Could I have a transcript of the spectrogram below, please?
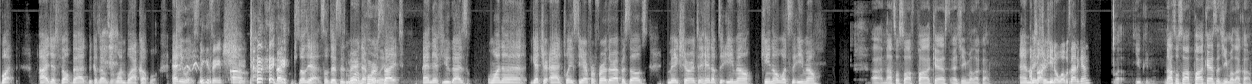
But I just felt bad because I was the one black couple. Anyways, Niggas ain't shit. Um, that- so yeah, so this is More Married at First importantly- Sight. And if you guys want to get your ad placed here for further episodes, make sure to hit up the email. Kino, what's the email? Uh, not so soft podcast at gmail.com. And I'm sorry, sure you, Kino. What was that again? Uh, you can not so soft podcast at gmail.com.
